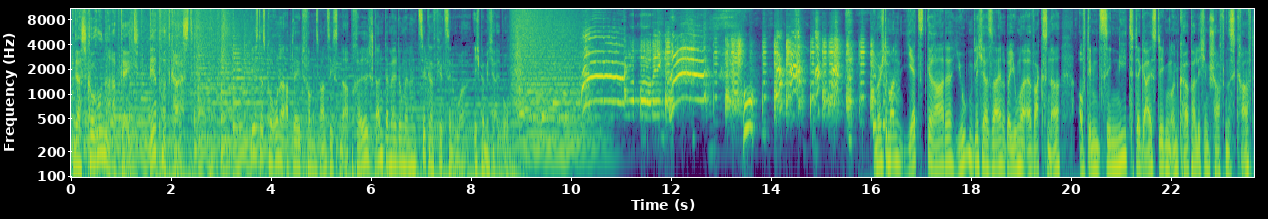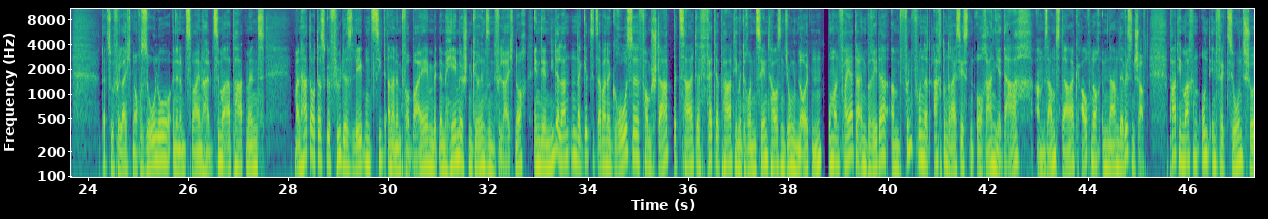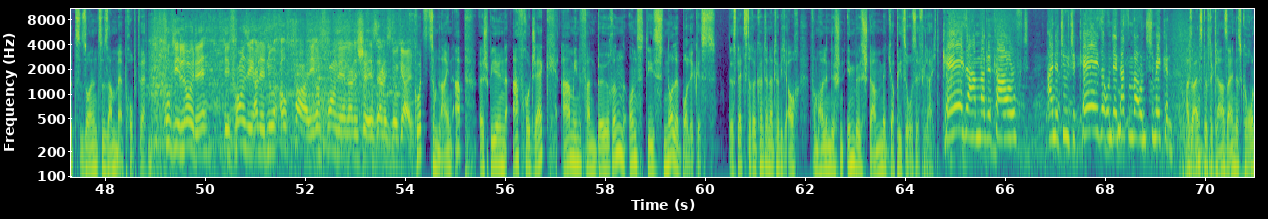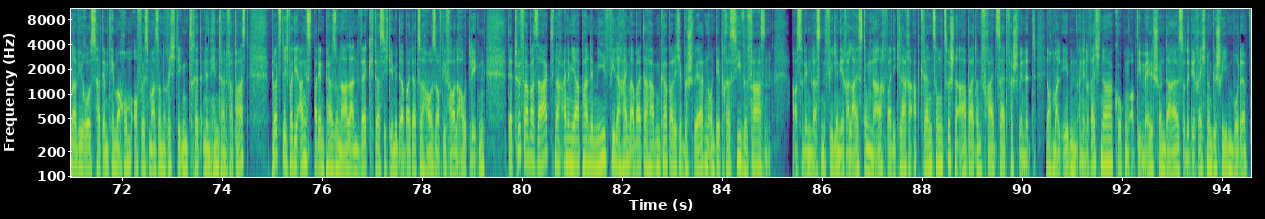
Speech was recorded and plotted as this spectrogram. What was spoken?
Das Corona-Update, der Podcast. Hier ist das Corona-Update vom 20. April. Stand der Meldungen ca. 14 Uhr. Ich bin Michael Bohm. Möchte man jetzt gerade Jugendlicher sein oder junger Erwachsener auf dem Zenit der geistigen und körperlichen Schaffenskraft, dazu vielleicht noch solo in einem zweieinhalb Zimmer Apartment, man hat auch das Gefühl, das Leben zieht an einem vorbei, mit einem hämischen Grinsen vielleicht noch. In den Niederlanden, da gibt's jetzt aber eine große, vom Staat bezahlte, fette Party mit rund 10.000 jungen Leuten. Und man feiert da in Breda am 538. Oranjedach am Samstag auch noch im Namen der Wissenschaft. Party machen und Infektionsschutz sollen zusammen erprobt werden. Guck die Leute, die freuen sich alle nur auf Party und freuen sich alles, ist alles nur geil. Kurz zum Line-Up spielen Afrojack, Armin van Böhl, Möhren und die Snollebollekes. Das letztere könnte natürlich auch vom holländischen Imbiss stammen mit Joppi-Soße vielleicht. Käse haben wir gekauft eine Tüte Käse und den lassen wir uns schmecken. Also eins dürfte klar sein, das Coronavirus hat dem Thema Homeoffice mal so einen richtigen Tritt in den Hintern verpasst. Plötzlich war die Angst bei den Personalern weg, dass sich die Mitarbeiter zu Hause auf die faule Haut legen. Der TÜV aber sagt, nach einem Jahr Pandemie, viele Heimarbeiter haben körperliche Beschwerden und depressive Phasen. Außerdem lassen viele in ihrer Leistung nach, weil die klare Abgrenzung zwischen Arbeit und Freizeit verschwindet. Nochmal eben an den Rechner, gucken, ob die Mail schon da ist oder die Rechnung geschrieben wurde.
